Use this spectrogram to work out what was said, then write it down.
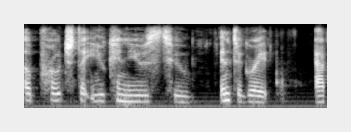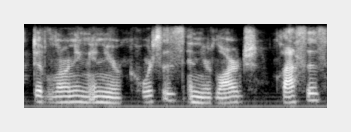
approach that you can use to integrate active learning in your courses, in your large classes.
